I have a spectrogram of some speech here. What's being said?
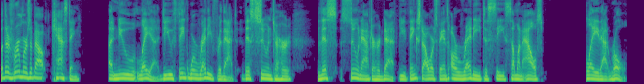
But there's rumors about casting a new Leia. Do you think we're ready for that this soon to her, this soon after her death? Do you think Star Wars fans are ready to see someone else play that role?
